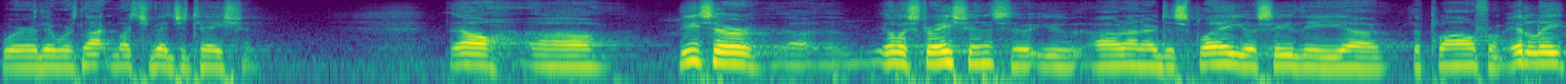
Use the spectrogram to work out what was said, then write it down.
where there was not much vegetation. Now, uh, these are uh, illustrations that you, out on our display. You'll see the, uh, the plow from Italy,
